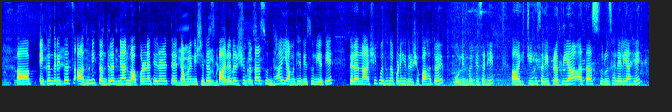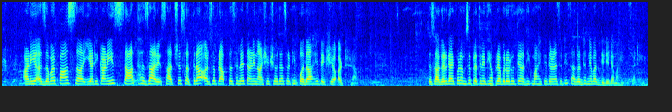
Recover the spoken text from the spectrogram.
एकंदरीतच आधुनिक तंत्रज्ञान वापरण्यात येत आहे. त्यामुळे निश्चितच पारदर्शकता सुद्धा यामध्ये दिसून येते तर नाशिकमधून आपण ही दृश्य पाहतोय. पोलीस भरतीसाठी ची ही सगळी प्रक्रिया आता सुरू झालेली आहे. आणि जवळपास या ठिकाणी सात हजार सातशे सतरा अर्ज प्राप्त झालेत आणि नाशिक शहरासाठी पदं आहेत एकशे अठरा. तर सागर गायकवाड आमचे प्रतिनिधी आपल्याबरोबर होते. अधिक माहिती देण्यासाठी सागर धन्यवाद दिलेल्या माहितीसाठी.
